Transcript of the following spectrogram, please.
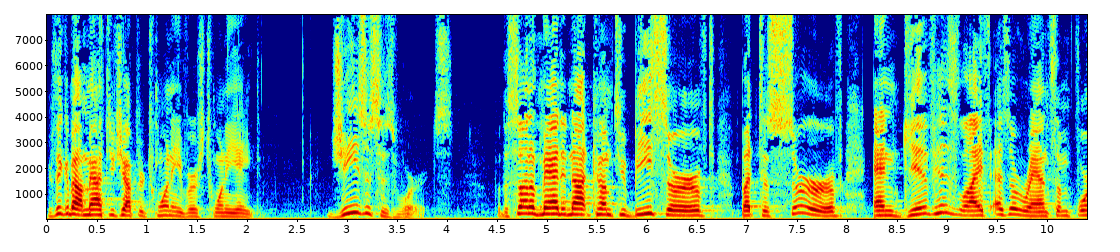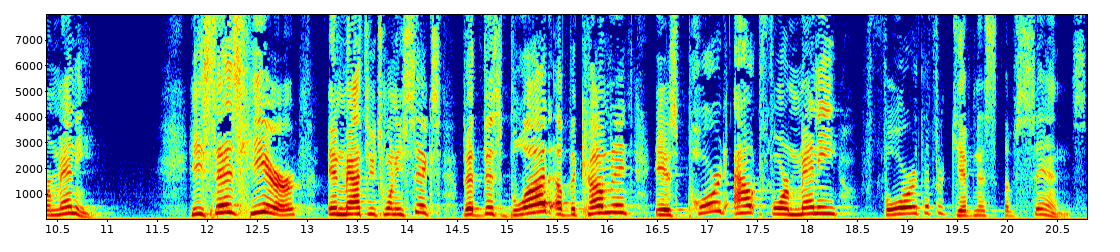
You think about Matthew chapter 20, verse 28. Jesus' words. For the Son of Man did not come to be served, but to serve and give his life as a ransom for many. He says here in Matthew 26 that this blood of the covenant is poured out for many for the forgiveness of sins.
